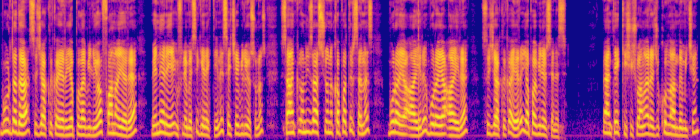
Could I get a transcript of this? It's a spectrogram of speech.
Burada da sıcaklık ayarı yapılabiliyor. Fan ayarı ve nereye üflemesi gerektiğini seçebiliyorsunuz. Senkronizasyonu kapatırsanız buraya ayrı, buraya ayrı sıcaklık ayarı yapabilirsiniz. Ben tek kişi şu an aracı kullandığım için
